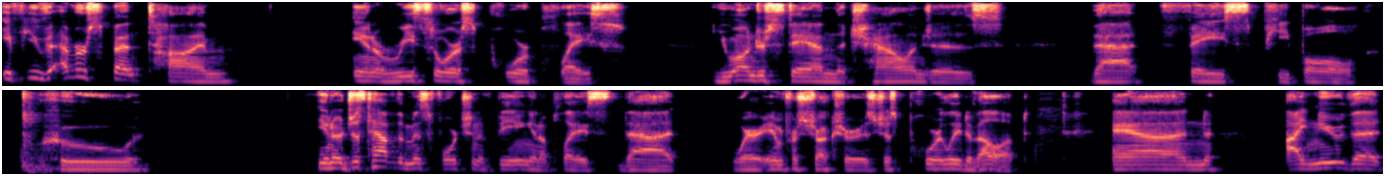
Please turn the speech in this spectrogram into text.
if you've ever spent time in a resource poor place, you understand the challenges that face people who you know just have the misfortune of being in a place that where infrastructure is just poorly developed. And i knew that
